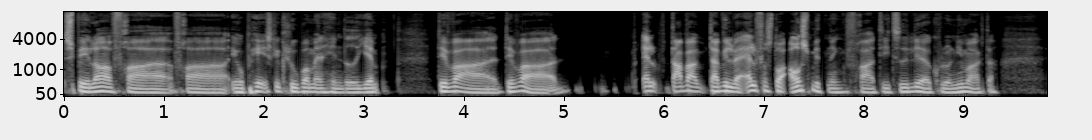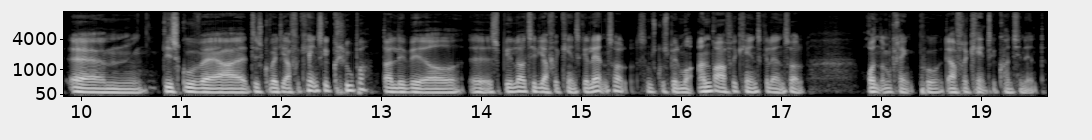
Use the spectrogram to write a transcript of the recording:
spillere fra, fra europæiske klubber, man hentede hjem. Det var, det var, al, der, var, der ville være alt for stor afsmitning fra de tidligere kolonimagter. Øhm, det, skulle være, det skulle være de afrikanske klubber, der leverede øh, spillere til de afrikanske landshold, som skulle spille mod andre afrikanske landshold rundt omkring på det afrikanske kontinent.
